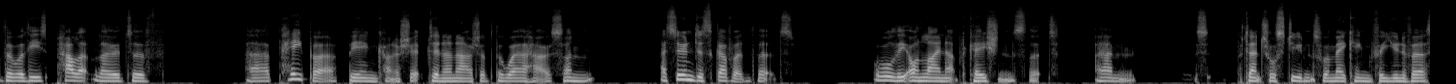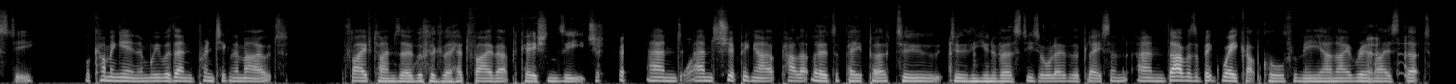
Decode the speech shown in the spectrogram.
there were these pallet loads of uh, paper being kind of shipped in and out of the warehouse, and I soon discovered that all the online applications that um, potential students were making for university were coming in, and we were then printing them out five times over because they had five applications each, and and shipping out pallet loads of paper to to the universities all over the place, and and that was a big wake up call for me, and I realised that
